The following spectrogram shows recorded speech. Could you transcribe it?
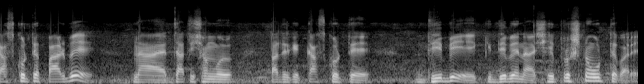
কাজ করতে পারবে? না জাতিসংঘ তাদেরকে কাজ করতে দেবে কি দেবে না? সেই প্রশ্ন উঠতে পারে।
